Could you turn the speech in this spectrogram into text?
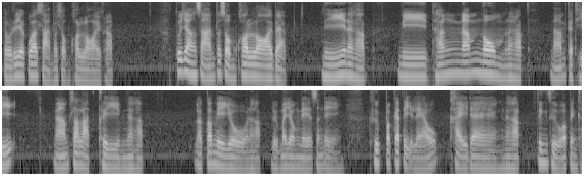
เราเรียกว่าสารผสมคอลลอยด์ครับ ตัวอย่างสารผสมคอลลอยแบบนี้นะครับ มีทั้งน้ำนมนะครับ น้ำกะทิ น้ำสลัดครีมนะครับ แล้วก็เมโยนะครับหรือมายองเนสนั่นเอง คือปกติแล้วไข่แดงนะครับ ซึ่งถือว่าเป็นไข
